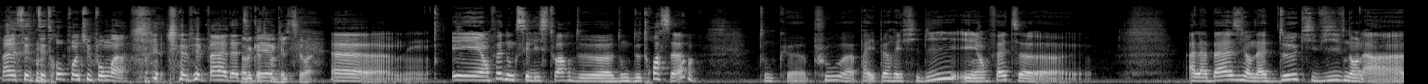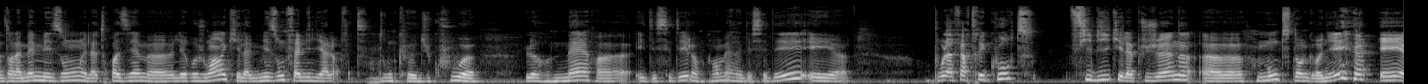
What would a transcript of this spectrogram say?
voilà, c'était trop pointu pour moi. J'avais pas la date. Ah ok. 98, c'est vrai. Euh, et en fait, donc c'est l'histoire de donc de trois sœurs, donc euh, Prue, Piper et Phoebe. Et en fait, euh, à la base, il y en a deux qui vivent dans la dans la même maison et la troisième euh, les rejoint, qui est la maison familiale en fait. Donc euh, du coup, euh, leur mère est décédée, leur grand-mère est décédée, et pour la faire très courte. Phoebe, qui est la plus jeune, monte dans le grenier et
